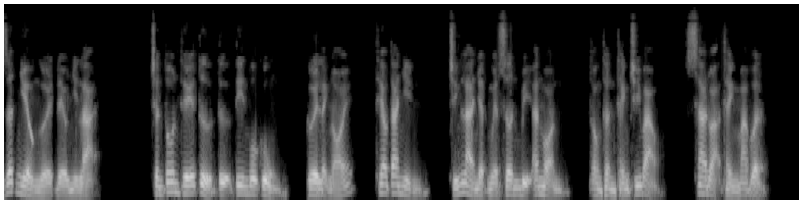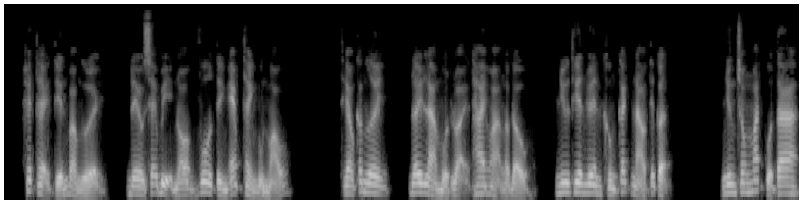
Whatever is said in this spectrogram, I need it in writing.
Rất nhiều người đều nhìn lại. Trần tôn thế tử tự tin vô cùng, cười lạnh nói, theo ta nhìn, chính là nhật nguyệt sơn bị ăn mòn thòng thần thánh trí bảo, sa đọa thành ma vật. Hết thể tiến vào người, đều sẽ bị nó vô tình ép thành bùn máu. Theo các ngươi, đây là một loại thai họa ngập đầu, như thiên n không cách nào tiếp cận. Nhưng trong mắt của ta,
